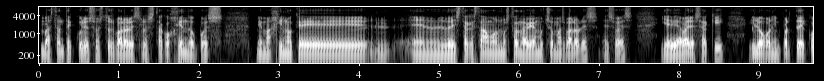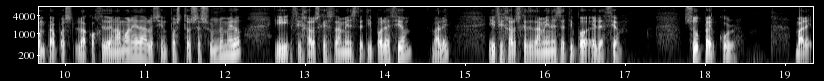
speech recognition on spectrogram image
bastante curioso. Estos valores los está cogiendo, pues me imagino que en la lista que estábamos mostrando había muchos más valores, eso es, y había varios aquí. Y luego el importe de compra, pues lo ha cogido en la moneda, los impuestos es un número, y fijaros que este también es de tipo elección, ¿vale? Y fijaros que este también es de tipo elección. Super cool. ¿Vale?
